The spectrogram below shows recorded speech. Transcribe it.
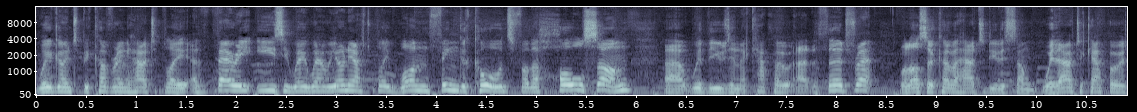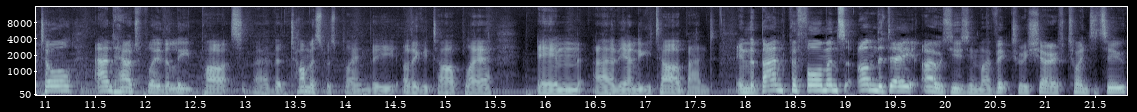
we're going to be covering how to play a very easy way where we only have to play one finger chords for the whole song uh, with using a capo at the third fret. We'll also cover how to do this song without a capo at all and how to play the lead parts uh, that Thomas was playing, the other guitar player in uh, the Andy Guitar Band. In the band performance on the day, I was using my Victory Sheriff 22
